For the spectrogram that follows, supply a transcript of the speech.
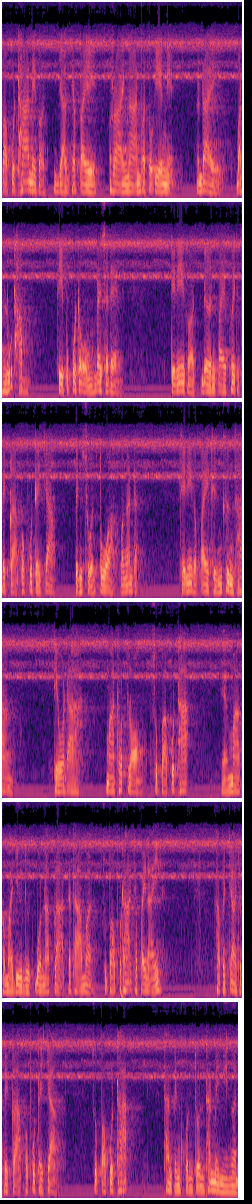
ปาพุทธานี่ก็อยากจะไปรายงานว่าตัวเองเนี่ยได้บรรลุธรรมที่พระพุทธองค์ได้แสดง ทีนี้ก็เดินไปเพื่อจะไปกราบพระพุทธเจ้าเป็นส่วนตัวว่างั้นแต่ทีนี้ก็ไปถึงครึ่งทาง เทวดามาทดลองสุปาพุทธะมาก็มายืนอยู่บนอากาศก็ถามว่า สุปาพุทธะจะไปไหน ข้าพเจ้าจะไปกราบพระพุทธเจ้า สุปพุทธะท่านเป็นคนจนท่านไม่มีเงิน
